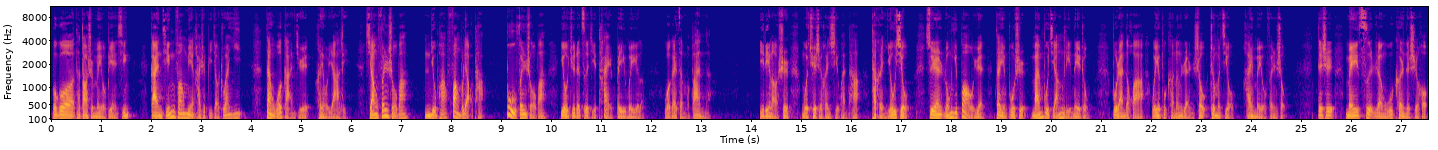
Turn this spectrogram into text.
不过他倒是没有变心，感情方面还是比较专一，但我感觉很有压力。想分手吧，你就怕放不了他；不分手吧，又觉得自己太卑微了。我该怎么办呢？依林老师，我确实很喜欢他。他很优秀，虽然容易抱怨，但也不是蛮不讲理那种。不然的话，我也不可能忍受这么久还没有分手。但是每次忍无可忍的时候，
